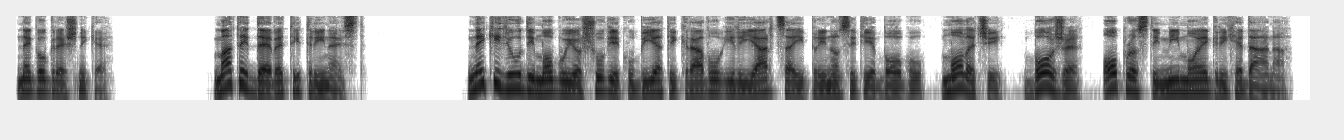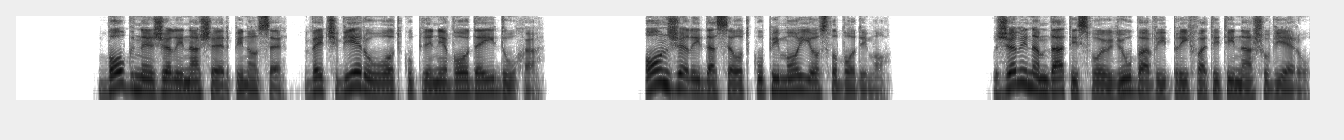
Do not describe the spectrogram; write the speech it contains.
nego grešnike. Matej 9 i 13 Neki ljudi mogu još uvijek ubijati kravu ili jarca i prinositi je Bogu, moleći, Bože, oprosti mi moje grihe dana. Bog ne želi naše erpinose, već vjeru u otkupljenje vode i duha. On želi da se otkupimo i oslobodimo. Želi nam dati svoju ljubav i prihvatiti našu vjeru.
